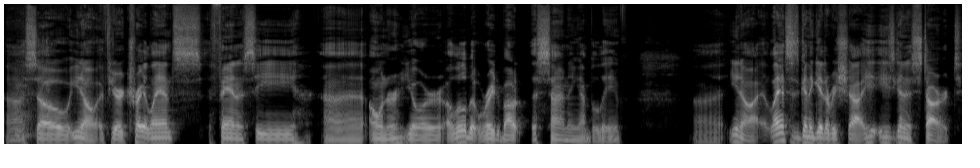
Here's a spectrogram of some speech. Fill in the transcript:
Uh, so you know, if you're a Trey Lance fantasy uh, owner, you're a little bit worried about the signing, I believe. Uh, you know, Lance is going to get every shot. He, he's going to start.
